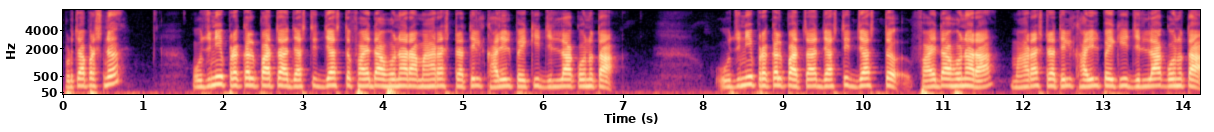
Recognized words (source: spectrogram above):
पुढचा प्रश्न उजनी प्रकल्पाचा जास्तीत जास्त फायदा होणारा महाराष्ट्रातील खालीलपैकी जिल्हा कोणता? उजनी प्रकल्पाचा जास्तीत जास्त फायदा होणारा महाराष्ट्रातील खालीलपैकी जिल्हा कोणता?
